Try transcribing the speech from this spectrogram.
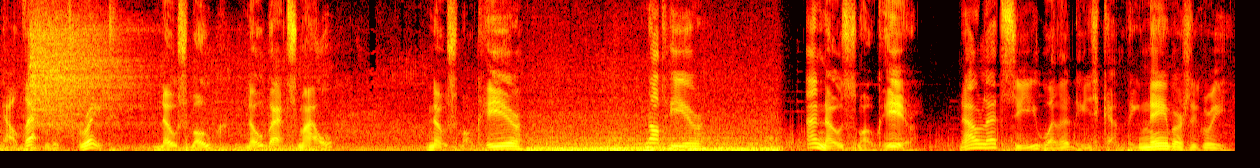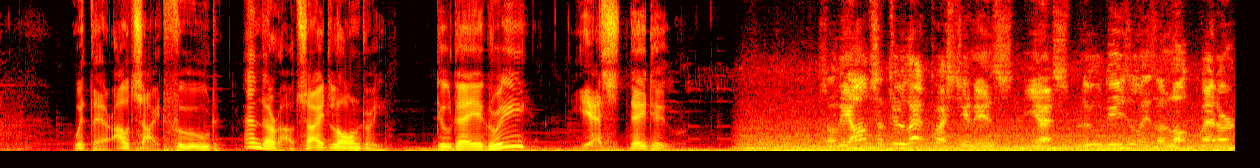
Now that looks great. No smoke, no bad smell. No smoke here, not here, and no smoke here. Now let's see whether these camping neighbors agree. With their outside food and their outside laundry. Do they agree? Yes, they do. So the answer to that question is yes, blue diesel is a lot better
